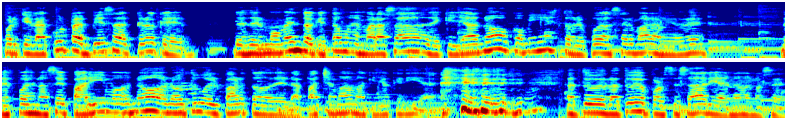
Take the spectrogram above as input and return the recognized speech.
Porque la culpa empieza, creo que desde el momento que estamos embarazadas, de que ya no comí esto, le puedo hacer mal a mi bebé. Después, no sé, parimos, no, no tuve el parto de la Pachamama que yo quería. la, tuve, la tuve por cesárea, no, no sé.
